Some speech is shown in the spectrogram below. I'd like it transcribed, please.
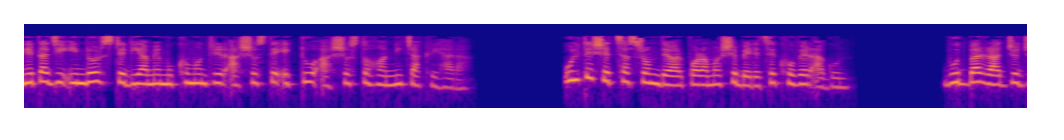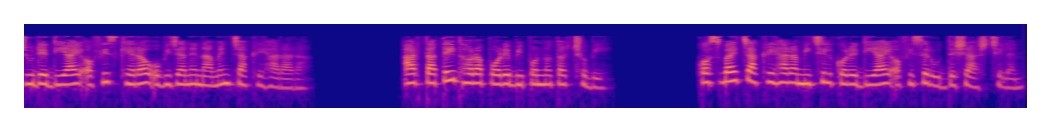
নেতাজি ইন্ডোর স্টেডিয়ামে মুখ্যমন্ত্রীর আশ্বস্তে একটু আশ্বস্ত হননি চাকরিহারা। উল্টে স্বেচ্ছাশ্রম দেওয়ার পরামর্শে বেড়েছে ক্ষোভের আগুন। বুধবার রাজ্য জুড়ে ডিআই অফিস ঘেরাও অভিযানে নামেন চাকরিহারারা। আর তাতেই ধরা পড়ে বিপন্নতার ছবি। কসবায় চাকরিহারা মিছিল করে ডিআই অফিসের উদ্দেশ্যে আসছিলেন।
